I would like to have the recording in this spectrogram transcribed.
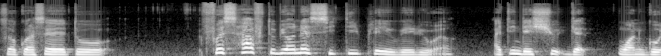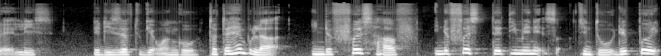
so aku rasa tu first half to be honest City play very well I think they should get one goal at least they deserve to get one goal Tottenham pula in the first half, in the first 30 minutes macam tu, mereka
